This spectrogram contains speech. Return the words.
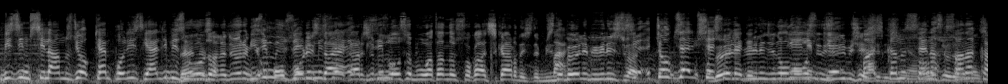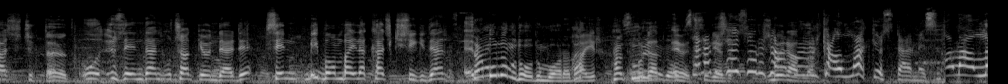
Bizim silahımız yokken polis geldi bizi Ben de vurdu. sana diyorum bizim ki o polis üzerimize- dahi karşımızda bizim- olsa bu vatandaş sokağa çıkardı işte. Bizde Bak. böyle bir bilinç var. Şu- Çok güzel bir şey Böyle söyledin. bir bilincin olmaması Diyelim ki üzücü bir şey senin için Başkanın yani. sana, söylüyorum sana ben karşı sana. çıktı. Evet. O üzerinden uçak gönderdi. Senin bir bombayla kaç kişi gider? Sen burada mı doğdun bu arada? Hayır. Ha Suriye'de Burada- doğdun. evet. Sana bir Suriye'de. şey soracağım. Buyur abla. Bu ülke Allah göstermesin. Ama Allah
